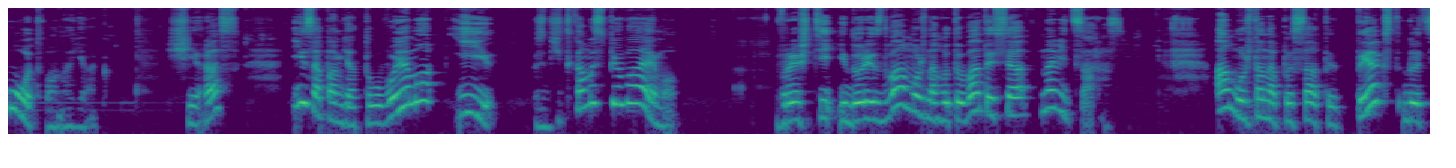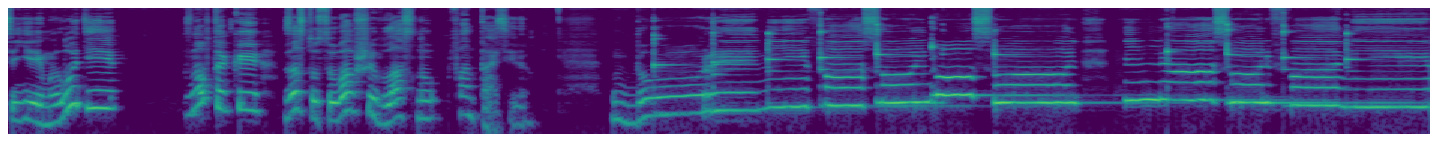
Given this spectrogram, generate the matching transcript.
От воно як. Ще раз. І запам'ятовуємо, і з дітками співаємо. Врешті і до Різдва можна готуватися навіть зараз. А можна написати текст до цієї мелодії, знов таки застосувавши власну фантазію. До, ре, мі, фа, соль, до, соль, ля, соль, фа, мі.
